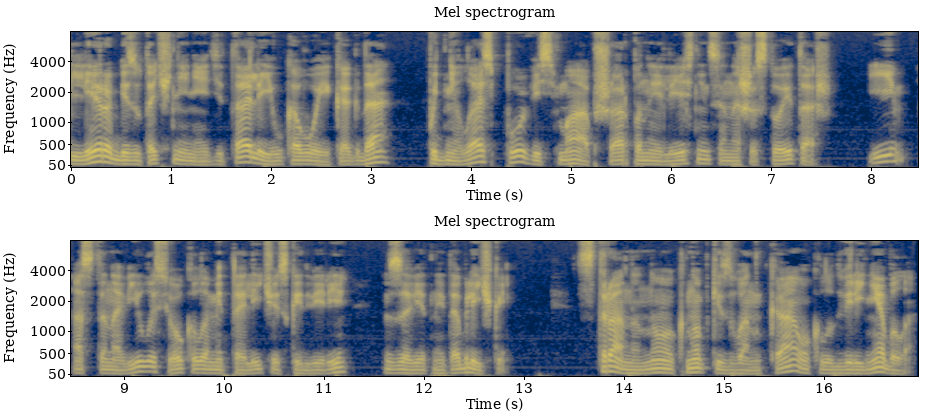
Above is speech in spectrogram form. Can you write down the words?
Лера без уточнения деталей у кого и когда поднялась по весьма обшарпанной лестнице на шестой этаж и остановилась около металлической двери с заветной табличкой. Странно, но кнопки звонка около двери не было.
